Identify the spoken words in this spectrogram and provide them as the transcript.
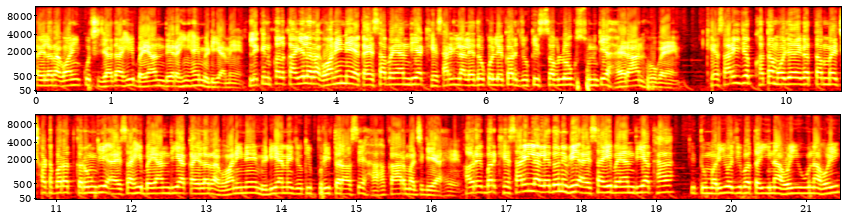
कायल रगवानी कुछ ज़्यादा ही बयान दे रही हैं मीडिया में। लेकिन कल कायल रगवानी ने एक ऐसा बयान दिया खेसारी लाल यादव को लेकर, जो की सब लोग सुन के हैरान हो गए। खेसारी जब खत्म हो जाएगा, तब मैं छठ व्रत करूँगी, ऐसा ही बयान दिया कैलाश राघवानी ने मीडिया में, जो कि पूरी तरह से हाहाकार मच गया है। और एक बार खेसारी लाल यादव ने भी ऐसा ही बयान दिया था कि, तू मरियो जी बताई ना हुई, ऊ ना हुई।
